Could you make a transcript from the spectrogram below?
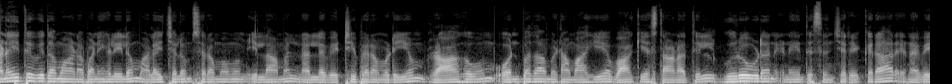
அனைத்து விதமான பணிகளிலும் அலைச்சலும் சிரமமும் இல்லாமல் நல்ல வெற்றி பெற முடியும். ராகுவும் ஒன்பதாம் இடமாகிய பாக்கியஸ்தானத்தில் குருவுடன் இணைந்து சென்றிருக்கிறார். எனவே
